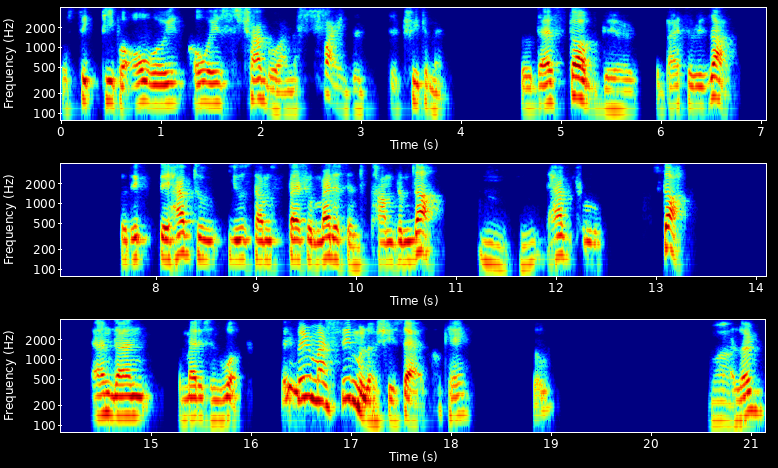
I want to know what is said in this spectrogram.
the sick people always always struggle and fight the, the treatment. So that stopped their the best result. So they, they have to use some special medicine to calm them down. Mm-hmm. They have to stop. And then the medicine work. Very, very much similar, she said. Okay. So wow. I learned.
